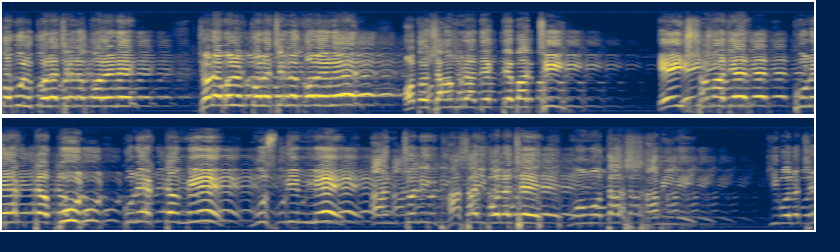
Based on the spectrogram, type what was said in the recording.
কবুল করেছে না করেনি? জোরে বলুন, করেছে না করেনি? অথচ আমরা দেখতে পাচ্ছি এই সমাজের কোন একটা বোন কোন একটা মেয়ে, মুসলিম মেয়ে আঞ্চলিক ভাষায় বলেছে, মমতার স্বামী নেই। কি বলেছে?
